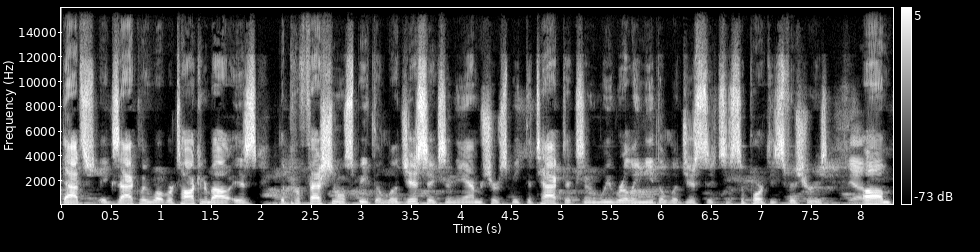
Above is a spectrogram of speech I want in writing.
that's exactly what we're talking about. Is the professionals speak the logistics and the amateurs speak the tactics, and we really need the logistics to support these fisheries. yeah. Um,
